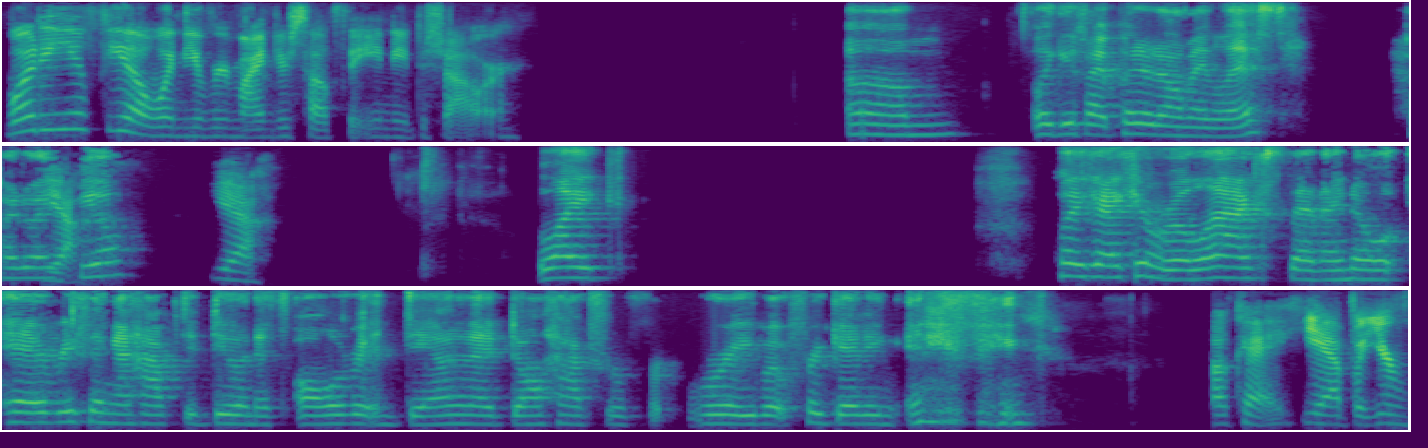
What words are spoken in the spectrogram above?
What do you feel when you remind yourself that you need to shower? Um, like if I put it on my list, how do I Yeah. feel? Yeah. Like like I can relax then I know everything I have to do and it's all written down and I don't have to worry about forgetting anything. Okay. Yeah, but you're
